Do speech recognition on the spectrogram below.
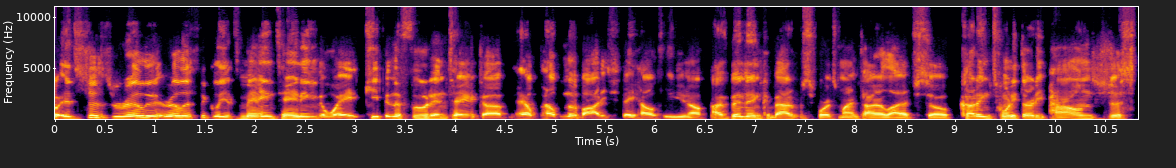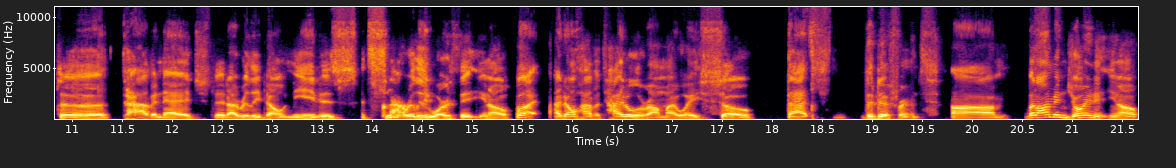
it's just really realistically it's maintaining the weight, keeping the food intake up, help helping the body stay healthy, you know. I've been in combative sports my entire life, so cutting 20 30 pounds just to, to have an edge that I really don't need is it's not really worth it, you know. But I don't have a title around my waist, so that's the difference. Um, but I'm enjoying it, you know.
